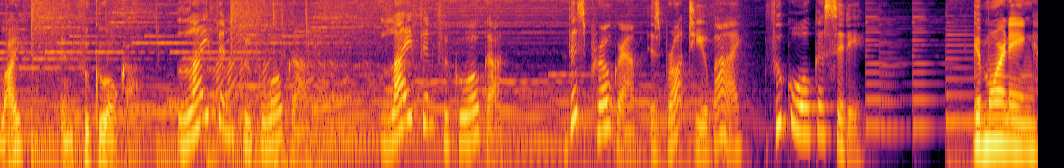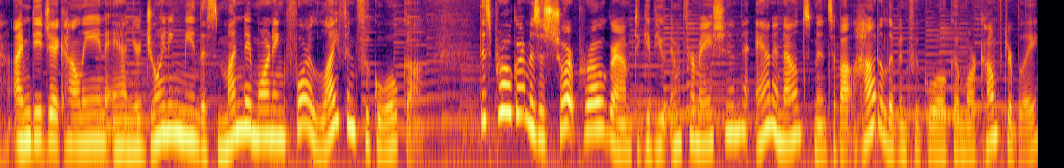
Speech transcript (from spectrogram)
Life in Fukuoka. Life in Fukuoka. Life in Fukuoka. This program is brought to you by Fukuoka City. Good morning. I'm DJ Colleen, and you're joining me this Monday morning for Life in Fukuoka. This program is a short program to give you information and announcements about how to live in Fukuoka more comfortably,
